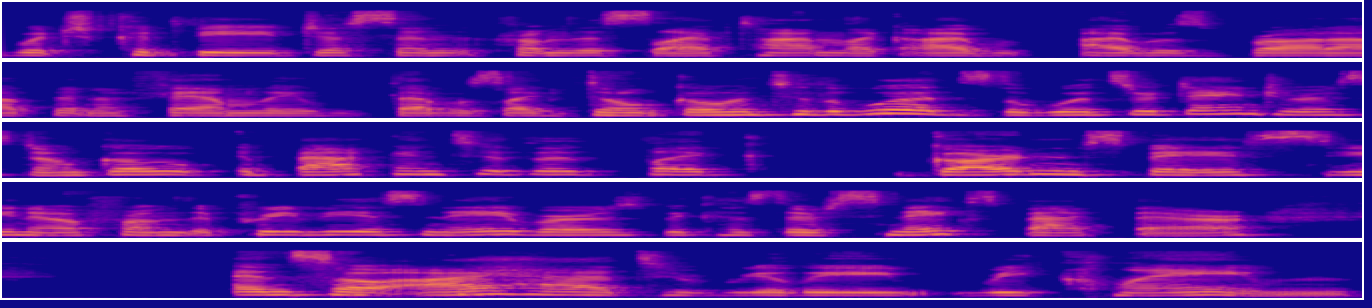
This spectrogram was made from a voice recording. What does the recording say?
which could be just in from this lifetime. Like i i was brought up in a family that was like don't go into the woods. The woods are dangerous. Don't go back into the like garden space you know from the previous neighbors because there's snakes back there. And so i had to really reclaim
